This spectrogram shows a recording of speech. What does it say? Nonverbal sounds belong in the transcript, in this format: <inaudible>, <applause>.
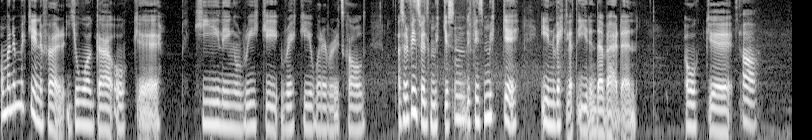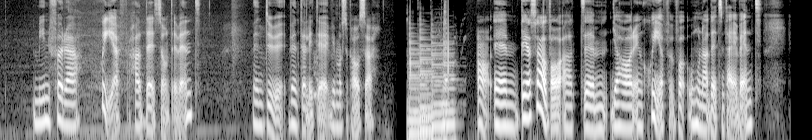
Om man är mycket inne för yoga och eh, healing och reiki, reiki, whatever it's called. Alltså det finns väldigt mycket, Mm. det finns mycket invecklat i den där världen. Och eh, Ja. min förra chef hade ett sånt event. Men du, vänta lite, vi måste pausa. Ja, ehm, det jag sa var att ehm, jag har en chef och hon hade ett sånt här event.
